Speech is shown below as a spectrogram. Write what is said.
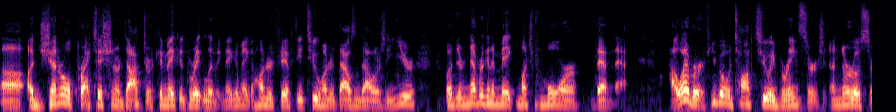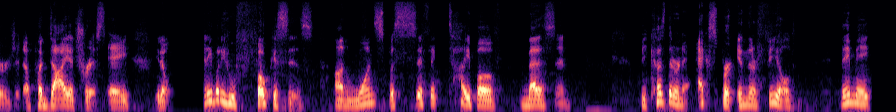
uh, a general practitioner doctor can make a great living. They can make 150, 200,000 dollars a year, but they're never going to make much more than that. However, if you go and talk to a brain surgeon, a neurosurgeon, a podiatrist, a you know anybody who focuses on one specific type of medicine, because they're an expert in their field, they make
